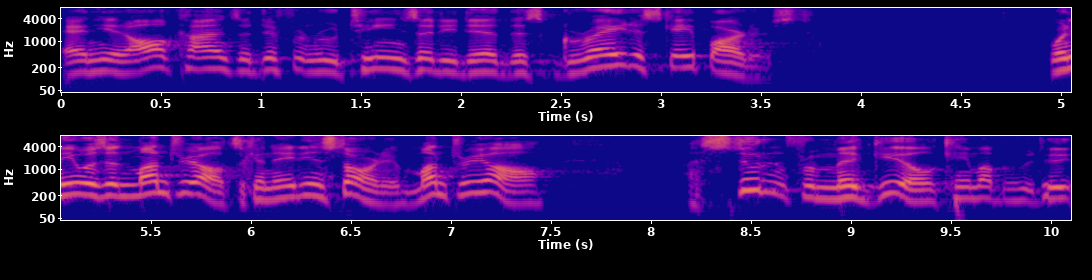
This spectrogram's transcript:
And he had all kinds of different routines that he did, this great escape artist. When he was in Montreal, it's a Canadian story, in Montreal, a student from McGill came up to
